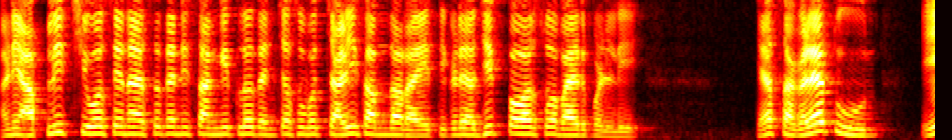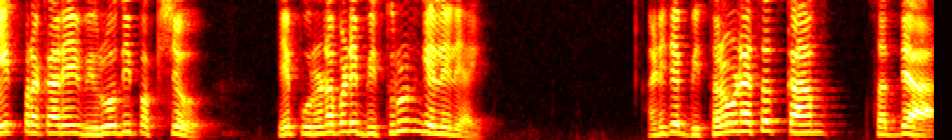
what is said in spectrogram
आणि आपलीच शिवसेना असं त्यांनी सांगितलं त्यांच्यासोबत चाळीस आमदार आहे तिकडे अजित पवार सुद्धा बाहेर पडले. या सगळ्यातून एक प्रकारे विरोधी पक्ष हे पूर्णपणे बिथरून गेलेले आहेत. आणि ते बिथरवण्याचंच काम सध्या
